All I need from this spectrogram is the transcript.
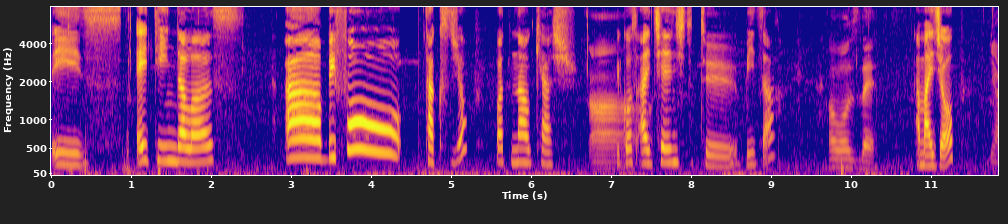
is eighteen dollars. Uh before tax job, but now cash Ah, because I changed to visa. How was that? Uh, my job. Yeah,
